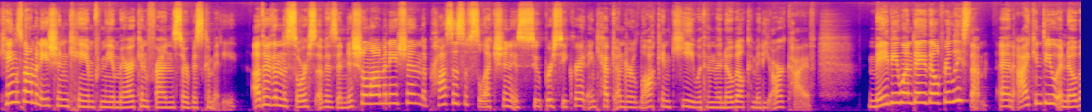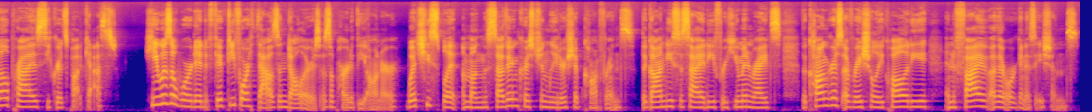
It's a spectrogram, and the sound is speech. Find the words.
King's nomination came from the American Friends Service Committee. Other than the source of his initial nomination, the process of selection is super secret and kept under lock and key within the Nobel Committee archive. Maybe one day they'll release them, and I can do a Nobel Prize Secrets podcast. He was awarded $54,000 as a part of the honor, which he split among the Southern Christian Leadership Conference, the Gandhi Society for Human Rights, the Congress of Racial Equality, and five other organizations.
